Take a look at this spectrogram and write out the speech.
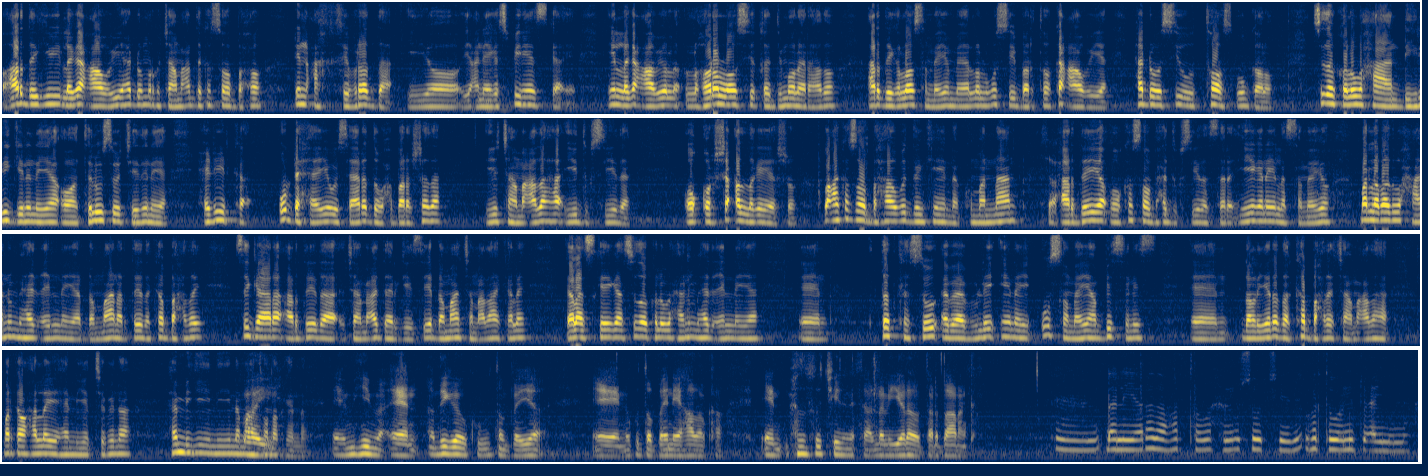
Oo ardaygii laga caawiyo hadhow markuu jaamacadda ka soo baxo dhinaca khibradda iyo yacni experience-ka in laga caawiyo hore loo sii qadimo la yidhaahdo ardayga loo sameeyo meelo lagu sii barto ka caawiya hadhow si uu toos u galo. Sidoo kale waxaan dhiirigelinayaa oo aan talo soo jeedinayaa xidhiidhka u dhexeeya wasaaradda waxbarashada iyo jaamacadaha iyo dugsiyada oo qorshe cad laga yeesho waxaa ka soo baxaa wadankeena kumanaan ardaya oo ka soo baxa dugsiyada sare iyagana in la sameeyo. Mar labaad waxaan u mahad celinayaa dhammaan ardayda ka baxday si gaara ardayda jaamacadda hargeysa iyo dhammaan jaamacadaha kale galaaskayga. Sidoo kale waxaan u mahad celinayaa dadka soo abaabulay inay u sameeyaan business dhalinyarada ka baxday jaamacadaha. Marka waxaan leeyahay niyad jabina hamigiiniina maanta Waay. markeena Ee, muhiima een, adiga kugu dambeeya ugu dambeynaya hadalka. Maxaad u soo jeedinaysaa dhalinyarada dardaaranka dhalinyarada horta waxaan u soo jeedi horta waan u ducaynaynaa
